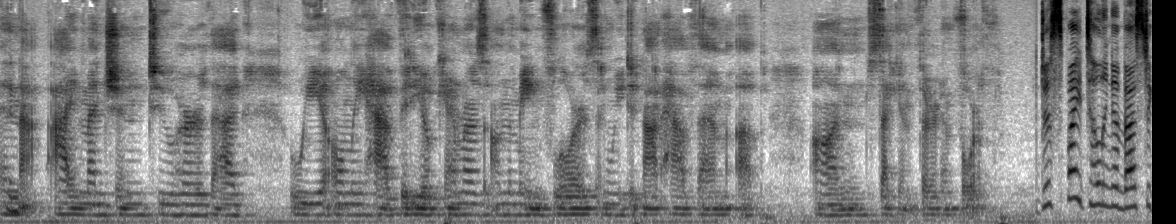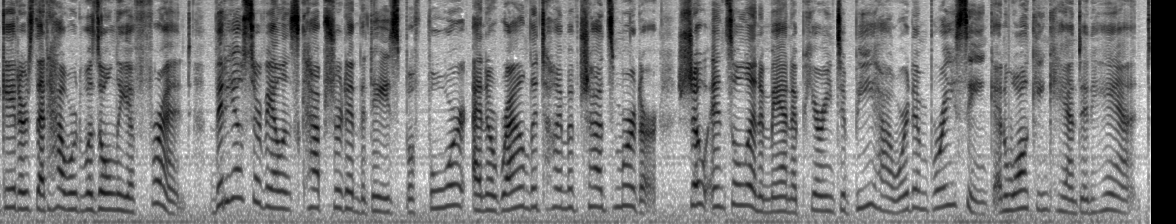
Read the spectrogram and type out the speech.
And mm. I mentioned to her that we only have video cameras on the main floors and we did not have them up on second, third, and fourth. Despite telling investigators that Howard was only a friend, video surveillance captured in the days before and around the time of Chad's murder show Entzel and a man appearing to be Howard embracing and walking hand in hand.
